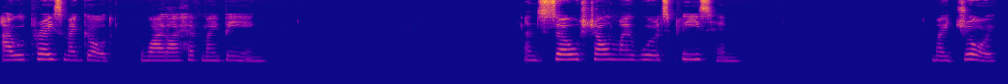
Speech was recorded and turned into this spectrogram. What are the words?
I will praise my God while I have my being. And so shall my words please him. My joy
